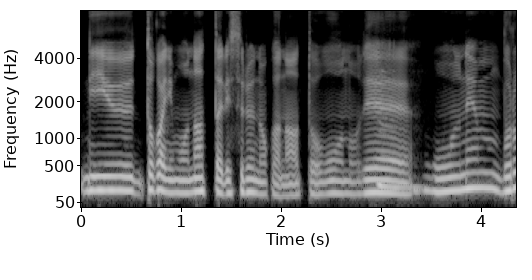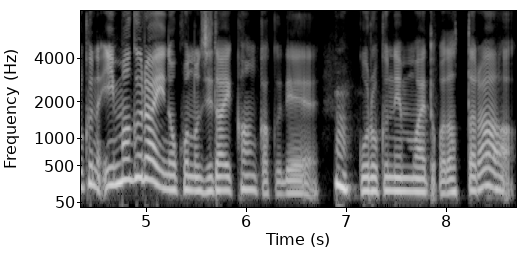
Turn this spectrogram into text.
理由とかにもなったりするのかなと思うので、うん、5年56年今ぐらいのこの時代感覚で、うん、56年前とかだったら、ま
